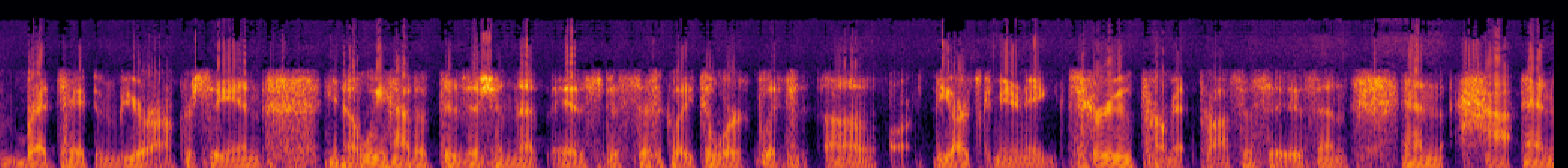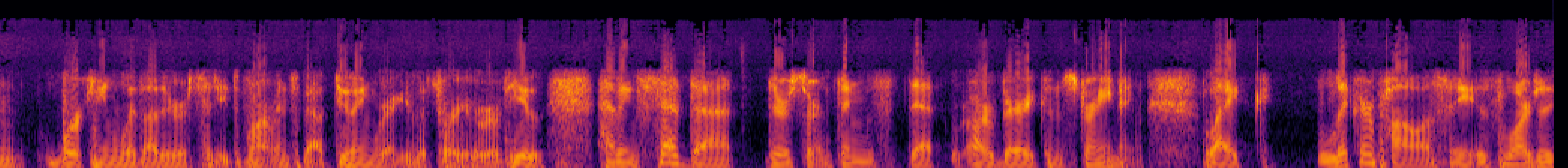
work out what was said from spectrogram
red tape and bureaucracy. And you know, we have a position that is specifically to work with uh, the arts community through permit processes and and how, and working with other city departments about doing regulatory review. Having said that, there are certain things that are very constraining, like liquor policy is largely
